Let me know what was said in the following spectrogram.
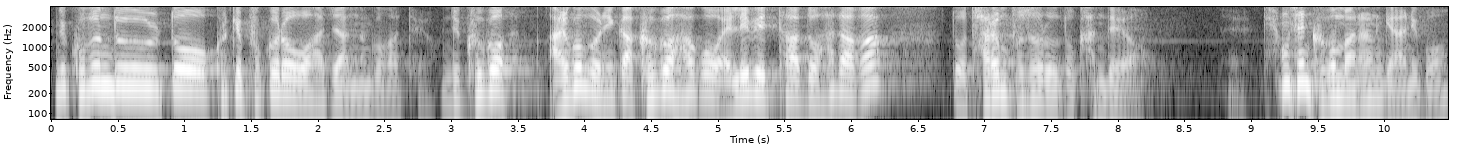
근데 그분들도 그렇게 부끄러워하지 않는 것 같아요. 근데 그거 알고 보니까 그거 하고 엘리베이터도 하다가 또 다른 부서로도 간대요. 평생 그것만 하는 게 아니고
